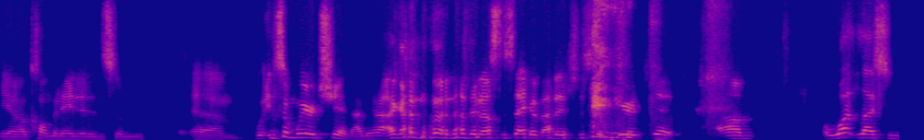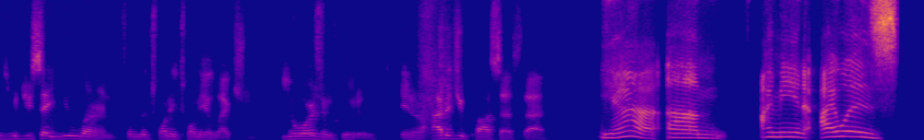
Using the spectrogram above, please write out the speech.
you know, culminated in some um, in some weird shit. I mean, I got nothing else to say about it. It's just some weird shit. Um, what lessons would you say you learned from the 2020 election? Yours included? You know how did you process that? Yeah um i mean i was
